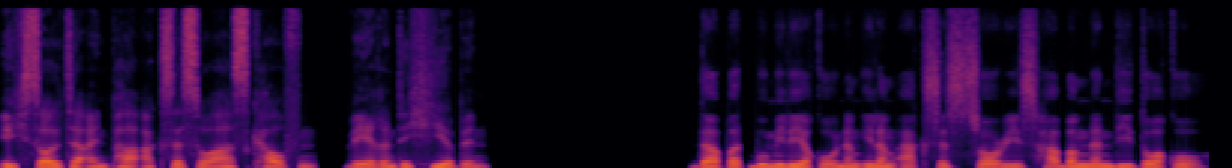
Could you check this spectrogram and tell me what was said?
Ich sollte ein paar Accessoires kaufen, während ich hier bin. Dapat bumili ako ng ilang accessories habang nandito ako.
